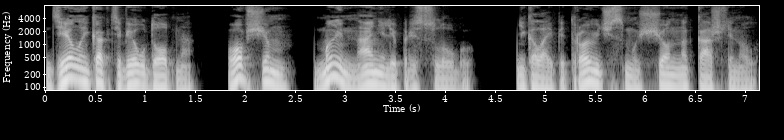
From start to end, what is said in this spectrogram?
делай, как тебе удобно. В общем, мы наняли прислугу. Николай Петрович смущенно кашлянул.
